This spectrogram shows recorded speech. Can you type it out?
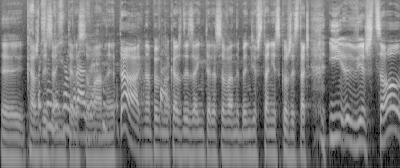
e, każdy 80 zainteresowany, tak, na pewno Tak. każdy zainteresowany będzie w stanie skorzystać. I e, wiesz co,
